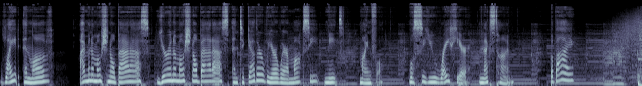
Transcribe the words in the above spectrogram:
Light and love, I'm an emotional badass, you're an emotional badass, and together we are where Moxie meets mindful. We'll see you right here next time. Bye bye.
